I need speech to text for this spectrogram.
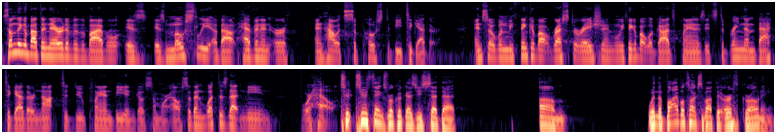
something about the narrative of the Bible is, is mostly about heaven and earth and how it's supposed to be together. And so when we think about restoration, when we think about what God's plan is, it's to bring them back together, not to do plan B and go somewhere else. So then what does that mean for hell? Two two things real quick as you said that. Um, when the Bible talks about the earth groaning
